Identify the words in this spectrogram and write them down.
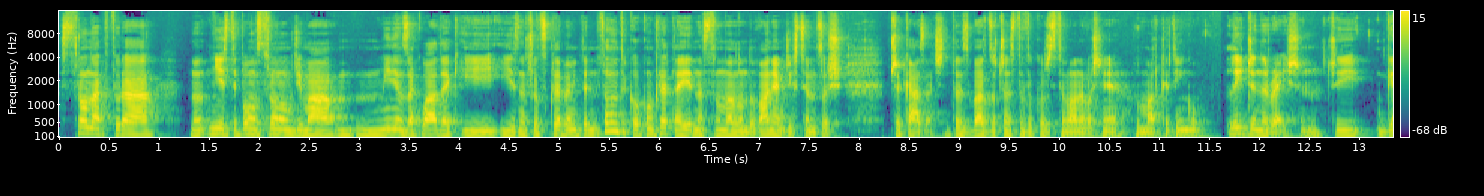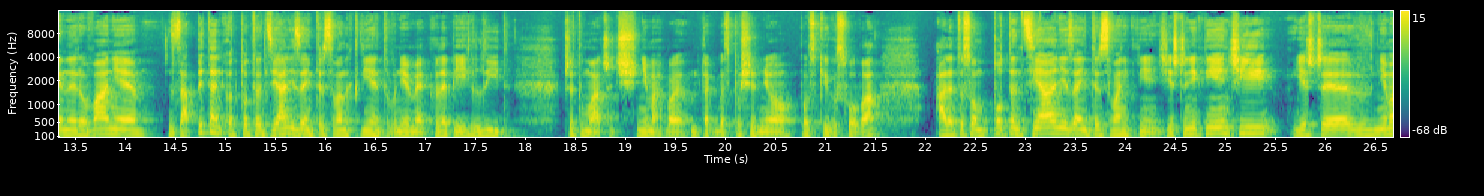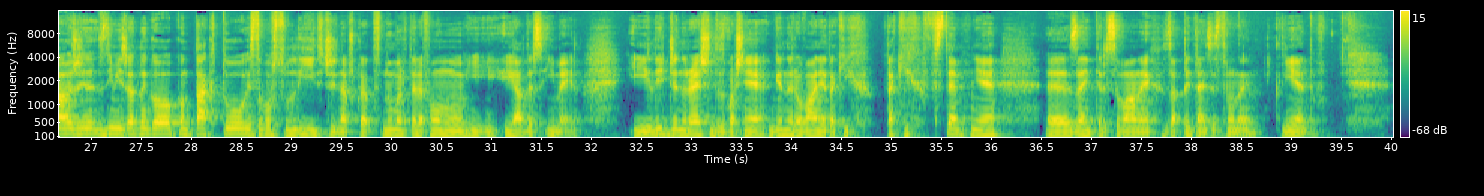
Strona, która no, nie jest typową stroną, gdzie ma milion zakładek i, i jest na przykład sklepem internetowym, tylko konkretna jedna strona lądowania, gdzie chcemy coś przekazać. To jest bardzo często wykorzystywane właśnie w marketingu. Lead generation, czyli generowanie zapytań od potencjalnie zainteresowanych klientów. Nie wiem, jak lepiej lead przetłumaczyć. Nie ma chyba tak bezpośrednio polskiego słowa, ale to są potencjalnie zainteresowani klienci. Jeszcze nie klienci, jeszcze nie mamy z nimi żadnego kontaktu, jest to po prostu lead, czyli na przykład numer telefonu i, i adres e-mail. I lead generation to jest właśnie generowanie takich, takich wstępnie e, zainteresowanych zapytań ze strony klientów.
